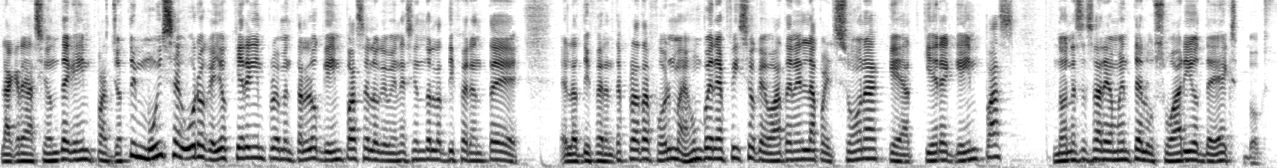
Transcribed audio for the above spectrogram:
la creación de Game Pass. Yo estoy muy seguro que ellos quieren implementar los Game Pass en lo que viene siendo en las diferentes, en las diferentes plataformas. Es un beneficio que va a tener la persona que adquiere Game Pass, no necesariamente el usuario de Xbox.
